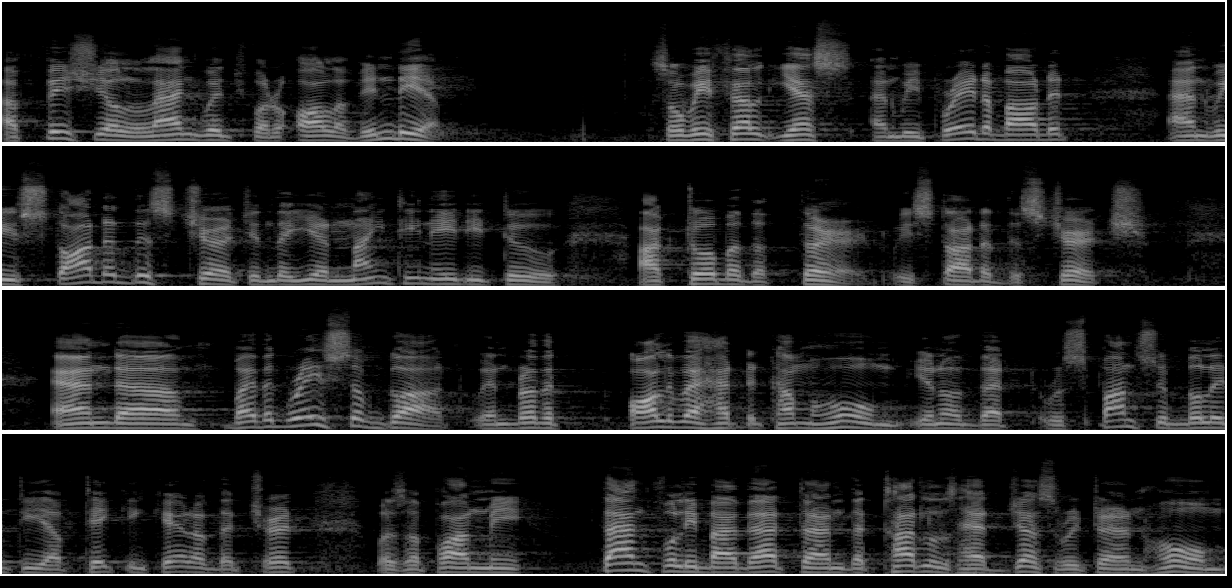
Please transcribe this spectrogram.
official language for all of India. So we felt yes, and we prayed about it, and we started this church in the year 1982, October the 3rd. We started this church. And uh, by the grace of God, when Brother Oliver had to come home, you know, that responsibility of taking care of the church was upon me. Thankfully, by that time, the Tuttles had just returned home,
